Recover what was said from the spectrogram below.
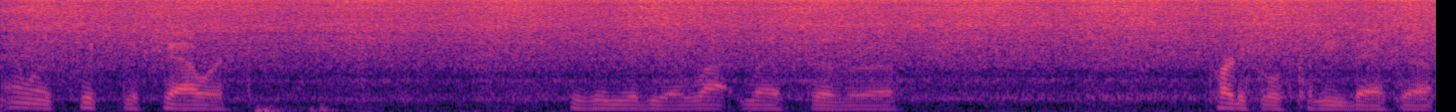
I want to switch to shower because then there'll be a lot less of uh, particles coming back up.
